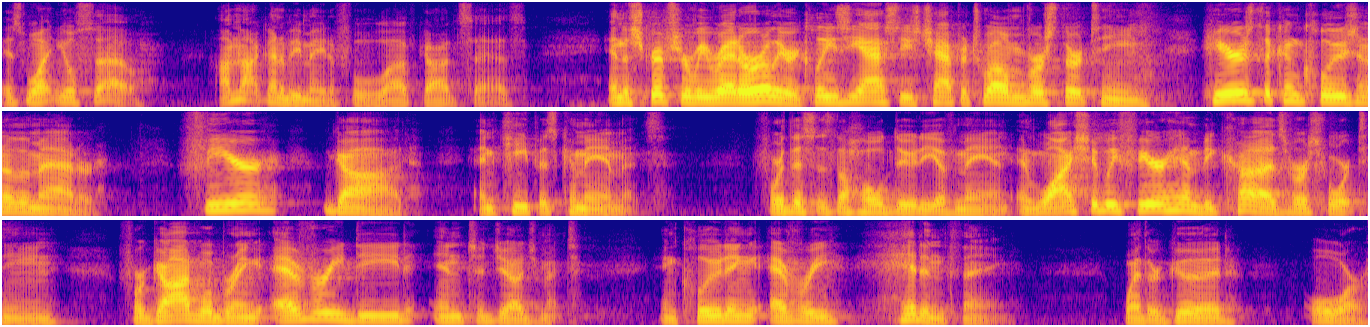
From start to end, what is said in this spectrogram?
is what you'll sow." I'm not going to be made a fool of, God says. In the scripture we read earlier, Ecclesiastes chapter 12 and verse 13, Here's the conclusion of the matter fear God and keep his commandments, for this is the whole duty of man. And why should we fear him? Because, verse 14, for God will bring every deed into judgment, including every hidden thing, whether good or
